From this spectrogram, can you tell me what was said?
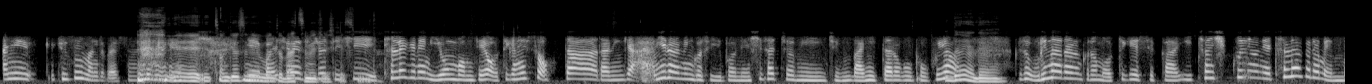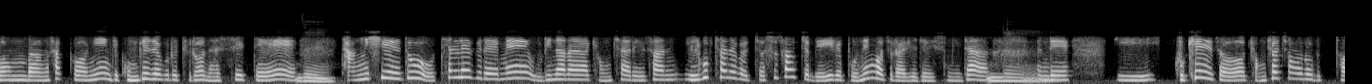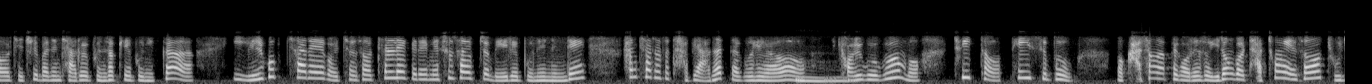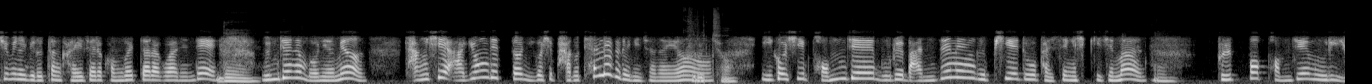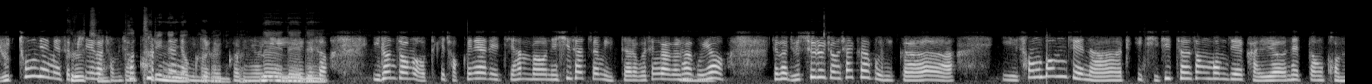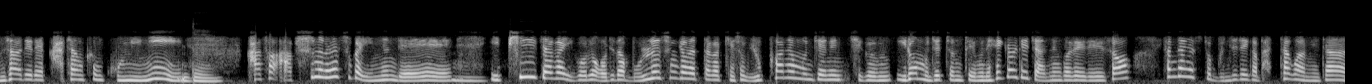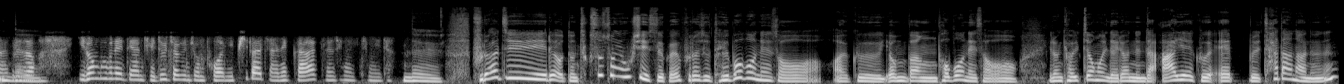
아니 교수님 먼저 말씀하세요. 네, 정 교수님 예, 먼저 말씀해 주시겠습니다. 텔레그램 이용 범죄에 어떻게 할 수 없다라는 게 아니라는 것을 이번에 시사점이 좀 많이 있다라고 보고요. 네, 네. 그래서 우리나라는 그럼 어떻게 했을까? 2019년에 텔레그램 엠번방 사건이 이제 공개적으로 드러났을 때 네. 당시에도 텔레그램에 우리나라 경찰에서 한 7차례 걸쳐 수사업체 메일을 보낸 것으로 알려져 있습니다. 네. 그런데 이 국회에서 경찰청으로부터 제출받은 자료를 분석해 보니까 이 일곱 차례에 걸쳐서 텔레그램에 수사협조 메일을 보냈는데 한 차례도 답이 안 왔다고 해요. 음. 결국은 뭐 트위터, 페이스북, 뭐 가상화폐 거래소 이런 걸 다 통해서 조주민을 비롯한 가해자를 검거했다라고 하는데 네. 문제는 뭐냐면 당시에 악용됐던 이것이 바로 텔레그램이잖아요. 그렇죠. 이것이 범죄물을 만드는 그 피해도 발생을 시키지만 음. 불법 범죄물이 유통되면서 그렇죠. 피해가 점점 커지는 문제가 있거든요. 네, 예, 네, 예. 그래서 이런 점을 어떻게 접근해야 될지 한 번의 시사점이 있다라고 생각을 음. 하고요. 제가 뉴스를 좀 살펴보니까 이 성범죄나 특히 디지털 성범죄에 관련했던 검사들의 가장 큰 고민이 네. 가서 압수는 할 수가 있는데 음. 이 피의자가 이거를 어디다 몰래 숨겨놨다가 계속 유포하는 문제는 지금 이런 문제점 때문에 해결되지 않는 것에 대해서 현장에서도 문제제기가 많다고 합니다. 그래서 네. 이런 부분에 대한 제도적인 좀 보완이 필요하지 않을까 그런 생각이 듭니다. 네. 브라질의 어떤 특수성이 혹시 있을까요? 브라질 대법원에서 아, 그 연방 법원에서 이런 결정을 내렸는데 아예 그 앱을 차단 하는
